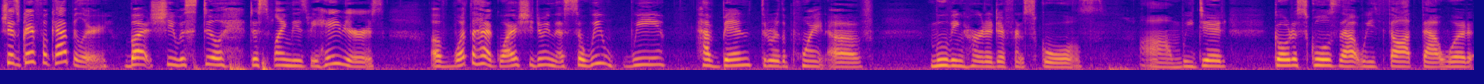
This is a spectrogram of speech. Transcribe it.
she has great vocabulary, but she was still displaying these behaviors of what the heck? Why is she doing this? So we we have been through the point of moving her to different schools. Um, we did go to schools that we thought that would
